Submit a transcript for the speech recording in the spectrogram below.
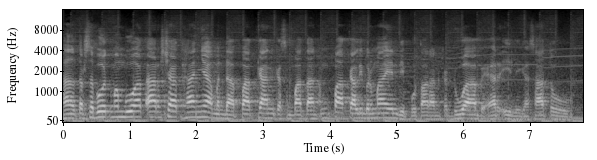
hal tersebut membuat Arsyad hanya mendapatkan kesempatan empat kali bermain di putaran kedua BRI Liga 1.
